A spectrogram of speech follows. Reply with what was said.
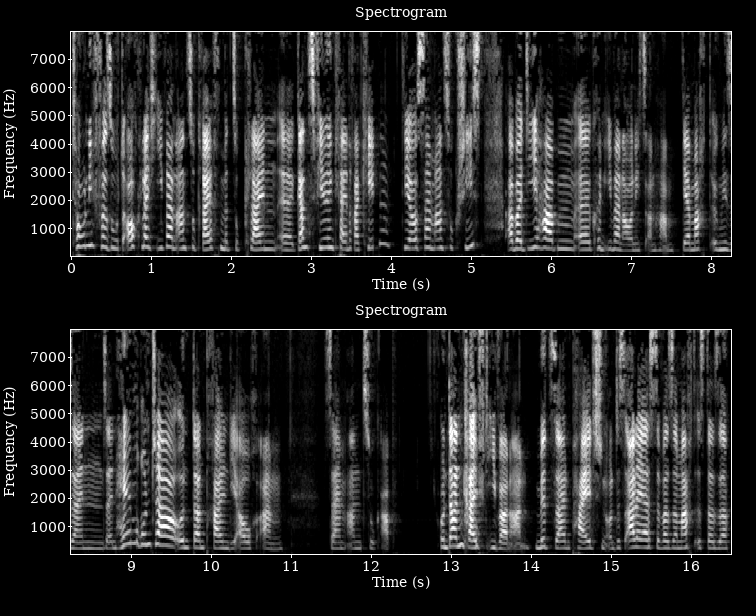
Tony versucht auch gleich Ivan anzugreifen mit so kleinen, äh, ganz vielen kleinen Raketen, die er aus seinem Anzug schießt. Aber die haben, äh, können Ivan auch nichts anhaben. Der macht irgendwie seinen, seinen Helm runter und dann prallen die auch an seinem Anzug ab. Und dann greift Ivan an mit seinen Peitschen. Und das allererste, was er macht, ist, dass er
